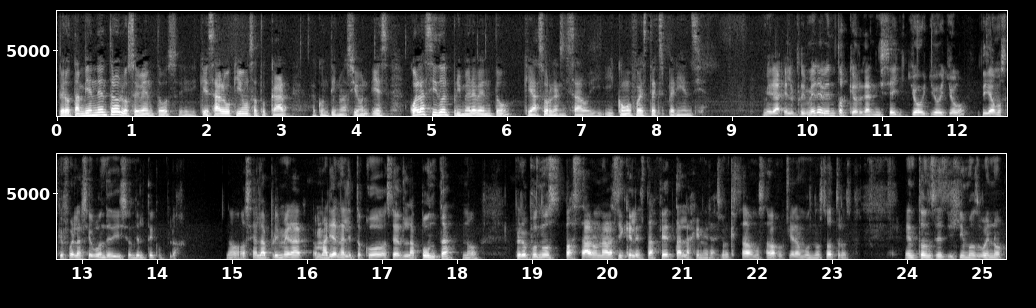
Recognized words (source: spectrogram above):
pero también dentro de los eventos, eh, que es algo que íbamos a tocar a continuación, es cuál ha sido el primer evento que has organizado y, y cómo fue esta experiencia. Mira, el primer evento que organicé yo, yo, yo, digamos que fue la segunda edición del Tecumplog. ¿No? O sea, la primera, Mariana le tocó hacer la punta, ¿no? Pero pues nos pasaron ahora sí que la estafeta la generación que estábamos abajo, que éramos nosotros. Entonces dijimos, bueno,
